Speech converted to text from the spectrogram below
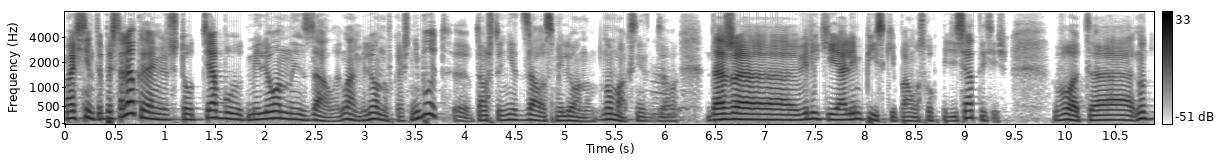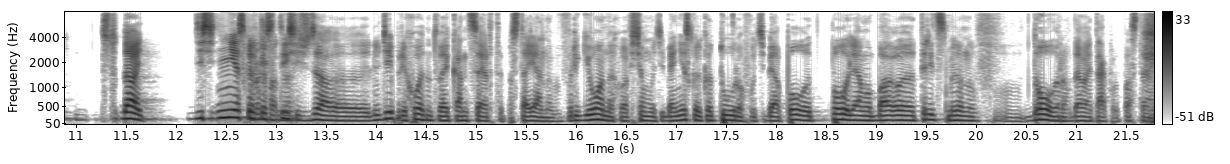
Максим, ты представлял когда-нибудь, что у тебя будут миллионные залы? Ладно, миллионов, конечно, не будет, э, потому что нет зала с миллионом. Ну, Макс, нет зала. Даже э, великий олимпийский, по-моему, сколько, 50 тысяч? Вот. э, ну, давай, несколько Хорошо, да. тысяч зал, э, людей приходят на твои концерты постоянно. В регионах, во всем у тебя несколько туров, у тебя пол, пол ляма, ба- э, 30 миллионов долларов, давай так вот поставим.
